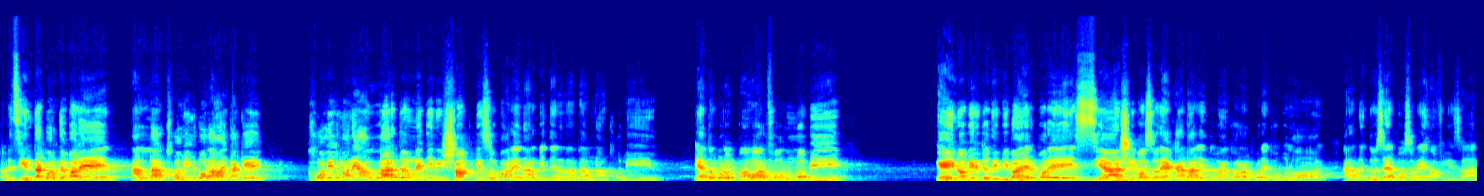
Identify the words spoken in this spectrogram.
আপনি চিন্তা করতে পারেন, আল্লাহর খলিল বলা হয় তাকে। খলিল মানে আল্লাহর জন্য যিনি সব কিছু পারেন আরবিতে নাম নাম খলিল। এত বড় পাওয়ারফুল নবী। এই নবীর যদি বিবাহের পরে ছিয়াশি বছর একাধারে দোয়া করার পরে কবুল হয়, আর আপনি দু চার বছরে হাঁপিয়ে যান।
